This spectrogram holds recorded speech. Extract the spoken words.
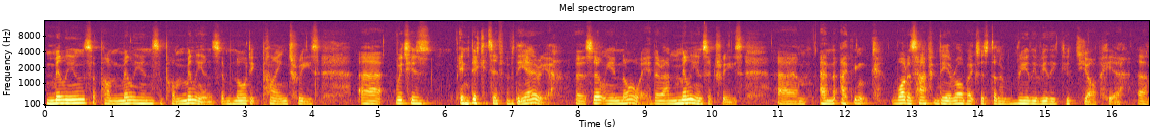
Millions upon millions upon millions of Nordic pine trees, uh, which is indicative of the area. Uh, certainly in Norway, there are millions of trees. Um, and I think what has happened here, Orbx has done a really, really good job here. Uh,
